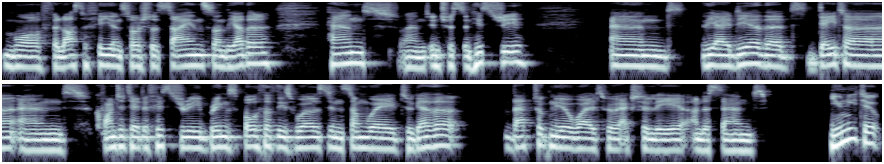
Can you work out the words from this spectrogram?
more philosophy and social science on the other hand and interest in history. And the idea that data and quantitative history brings both of these worlds in some way together that took me a while to actually understand. You need to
